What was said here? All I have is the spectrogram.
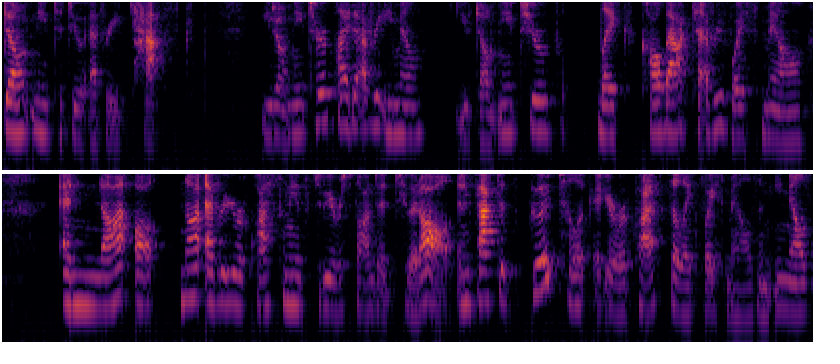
don't need to do every task. You don't need to reply to every email. You don't need to like call back to every voicemail and not all not every request needs to be responded to at all. In fact, it's good to look at your requests, so like voicemails and emails.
